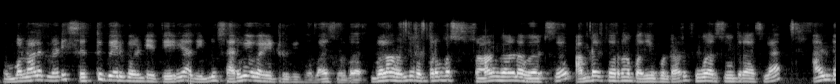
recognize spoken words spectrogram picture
ரொம்ப நாளுக்கு முன்னாடி செத்து போயிருக்க வேண்டிய தேரி அது இன்னும் சர்வே ஆகிட்டு இருக்குங்கிற மாதிரி சொல்றாரு இதெல்லாம் வந்து ரொம்ப ரொம்ப ஸ்ட்ராங்கான வேர்ட்ஸ் அம்பேத்கர் தான் பதிவு பண்றாரு புவர் சூத்ராஸ்ல. அண்ட்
